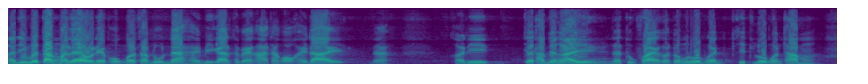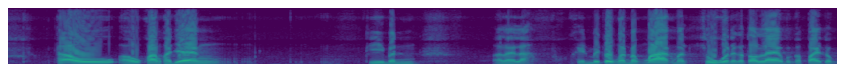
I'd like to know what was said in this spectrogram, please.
อันนี้เมื่อตั้งมาแล้วเนี่ย ผมก็สนับสนุนนะให้มีการแสวงหาทางออกให้ได้นะคราวนี้จะทำยังไงนะทุกฝ่ายก็ต้องร่วมกันคิดร่วมกันทำถ้าเอาเอาความขัดแย้งที่มันอะไรล่ะ เห็นไม่ตรงกันมาก ๆมาสู้กันนะก็ตอนแรกมันก็ไปตรง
